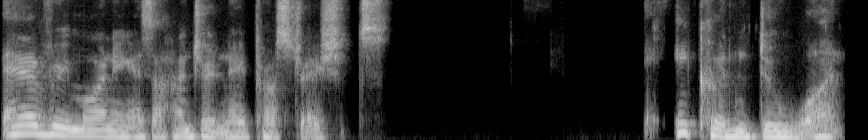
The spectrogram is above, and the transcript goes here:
every morning is 108 prostrations. He couldn't do one.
